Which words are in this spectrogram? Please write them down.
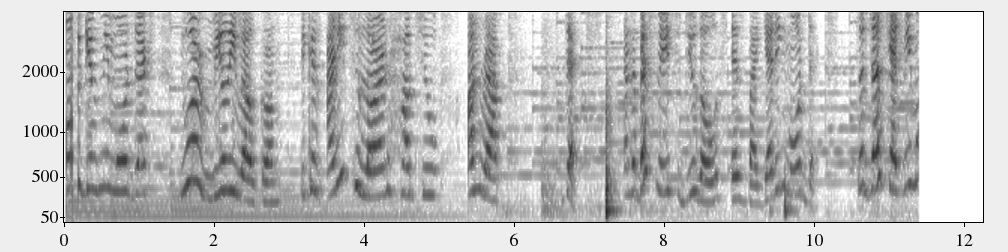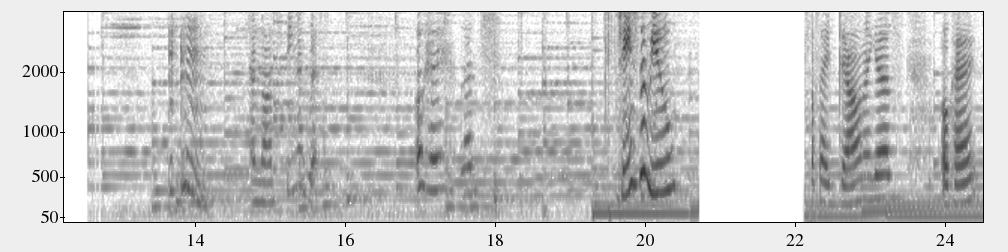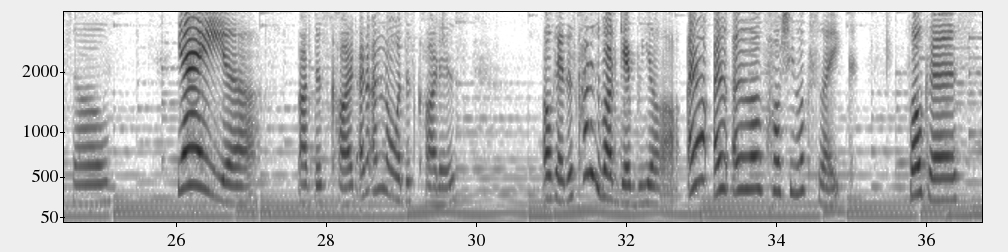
Also give me more decks. You are really welcome because I need to learn how to unwrap decks. And the best way to do those is by getting more decks. So just get me more. I'm not being aggressive. Okay, let's change the view upside down, I guess. Okay, so... Yay! Uh, not this card. I don't, I don't know what this card is. Okay, this card is about Gabriella. I I, I love how she looks like. Focus.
